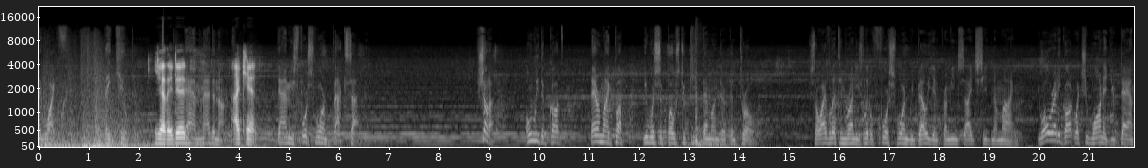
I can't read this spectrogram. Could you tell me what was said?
My wife. They killed her. Yeah, they did. Damn. I can't. Damn his forsworn backside. Shut up. Only the gods. They're my pup. He was supposed to keep them under control. So I've let him run his little forsworn rebellion from inside Cidhna mine. You already got what you wanted, you damn.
